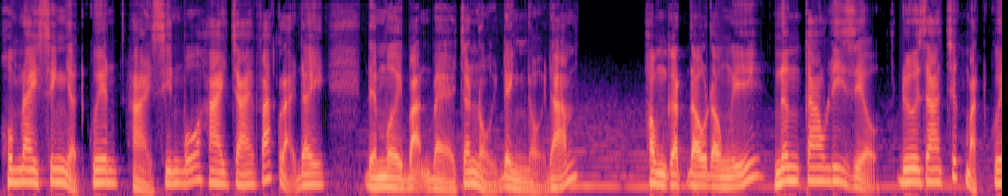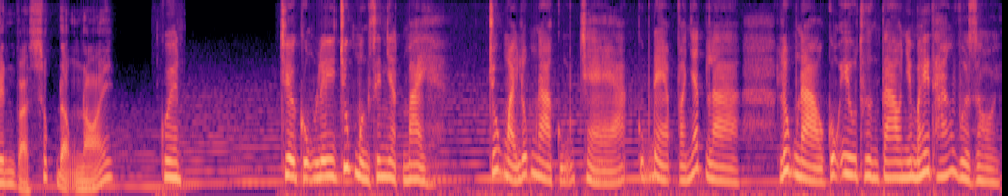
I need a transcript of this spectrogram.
Hôm nay sinh nhật Quyên, Hải xin bố hai chai vác lại đây để mời bạn bè cho nổi đình nổi đám. Hồng gật đầu đồng ý, nâng cao ly rượu, đưa ra trước mặt Quyên và xúc động nói. Quyên, chưa cũng ly chúc mừng sinh nhật mày. Chúc mày lúc nào cũng trẻ, cũng đẹp và nhất là lúc nào cũng yêu thương tao như mấy tháng vừa rồi.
